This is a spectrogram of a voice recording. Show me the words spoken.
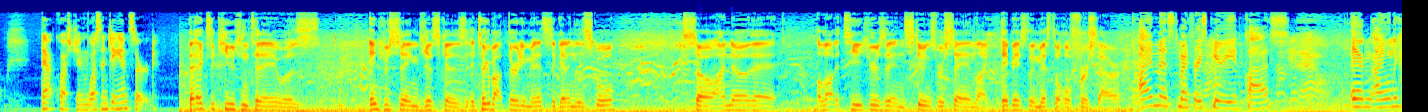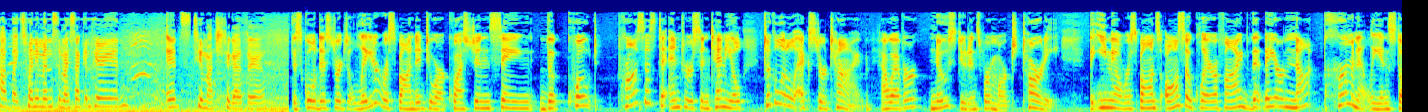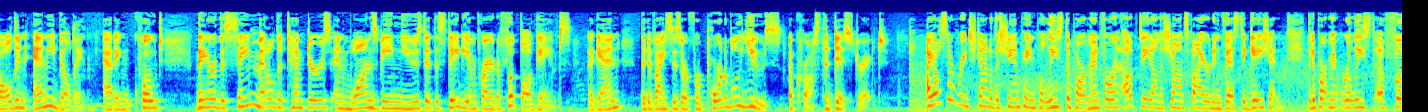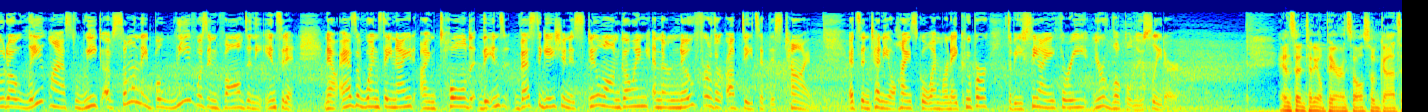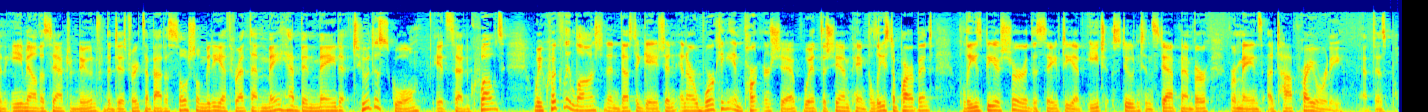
That question wasn't answered. The execution today was interesting just because it took about 30 minutes to get into the school. So I know that a lot of teachers and students were saying like they basically missed the whole first hour. I missed my first period class, and I only had like 20 minutes in my second period. It's too much to go through. The school district later responded to our questions saying the quote process to enter Centennial took a little extra time. However, no students were marked tardy. The email response also clarified that they are not permanently installed in any building, adding, quote, they are the same metal detectors and wands being used at the stadium prior to football games. Again, the devices are for portable use across the district. I also reached out to the Champaign Police Department for an update on the shots fired investigation. The department released a photo late last week of someone they believe was involved in the incident. Now, as of Wednesday night, I'm told the investigation is still ongoing and there are no further updates at this time. At Centennial High School, I'm Renee Cooper, WCIA3, your local news leader. And Centennial parents also got an email this afternoon from the district about a social media threat that may have been made to the school. It said, quote, we quickly launched an investigation and are working in partnership with the Champaign Police Department. Please be assured the safety of each student and staff member remains a top priority at this point.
